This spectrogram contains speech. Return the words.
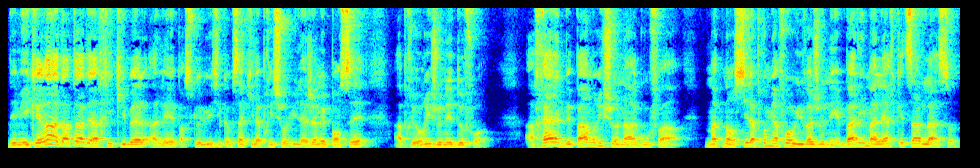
de parce que lui, c'est comme ça qu'il a pris sur lui. Il n'a jamais pensé, a priori, jeûner deux fois. Achen Bepam Rishona Gufa. Maintenant, si la première fois où il va jeûner, Bali Maler Ketzad La Asot,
